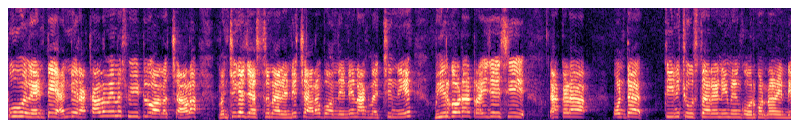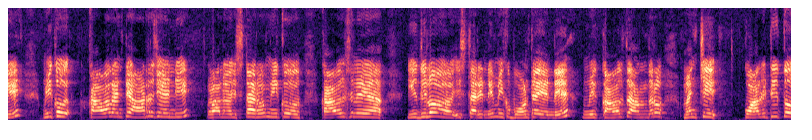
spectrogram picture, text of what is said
పువ్వులు ఏంటి అన్ని రకాలమైన స్వీట్లు వాళ్ళు చాలా మంచిగా చేస్తున్నారండి. చాలా బాగుందండి. నాకు నచ్చింది. మీరు కూడా ట్రై చేసి అక్కడ వంట తిని చూస్తారని మేము కోరుకుంటున్నామండి. మీకు కావాలంటే ఆర్డర్ చేయండి. వాళ్ళు ఇస్తారు. మీకు కావాల్సిన ఇదిలో ఇస్తారండి. మీకు బాగుంటాయండి. మీకు కావాల్సిన అందరూ మంచి క్వాలిటీతో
